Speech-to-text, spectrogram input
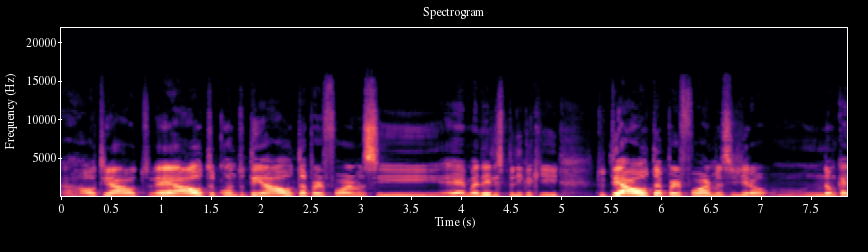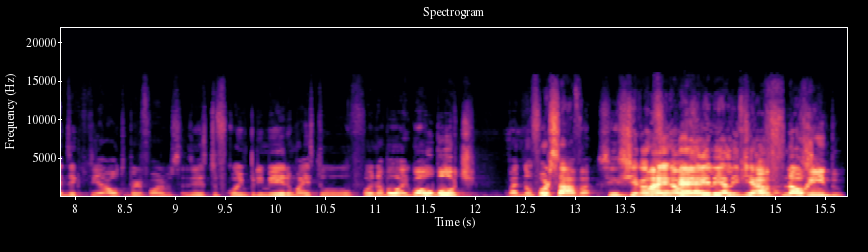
A alto e a alto. É, alto, quando tu tem a alta performance. É, mas ele explica que tu ter a alta performance, geral, não quer dizer que tu tenha alta performance. Às vezes tu ficou em primeiro, mas tu foi na boa, igual o Bolt. Não forçava. Sim, se chegar no Mas, final é, ele aliviava. no final rindo.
